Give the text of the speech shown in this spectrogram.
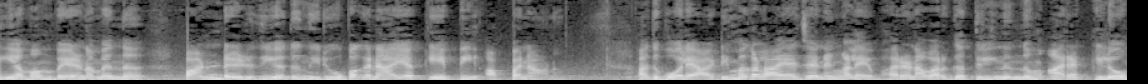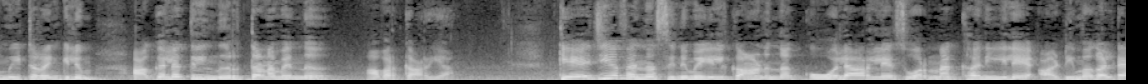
നിയമം വേണമെന്ന് പണ്ടെഴുതിയത് നിരൂപകനായ കെ പി അപ്പനാണ്. അതുപോലെ അടിമകളായ ജനങ്ങളെ ഭരണവർഗത്തിൽ നിന്നും അര കിലോമീറ്ററെങ്കിലും അകലത്തിൽ നിർത്തണമെന്ന് അവർക്കറിയാം. കെ ജി എഫ് എന്ന സിനിമയിൽ കാണുന്ന കോലാറിലെ സ്വർണഖനിയിലെ അടിമകളുടെ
